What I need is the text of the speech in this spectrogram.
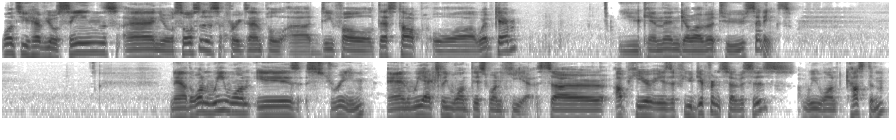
Once you have your scenes and your sources, for example, a default desktop or webcam, you can then go over to settings. Now, the one we want is stream, and we actually want this one here. So up here is a few different services. We want custom,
